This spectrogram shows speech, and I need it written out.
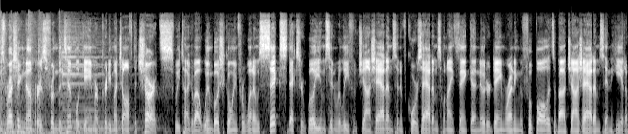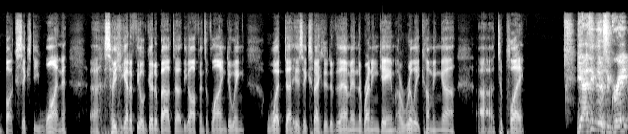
those rushing numbers from the Temple game are pretty much off the charts. We talk about Wimbush going for 106, Dexter Williams in relief of Josh Adams, and of course Adams. When I think uh, Notre Dame running the football, it's about Josh Adams, and he had a buck 61. Uh, so you got to feel good about uh, the offensive line doing what uh, is expected of them, and the running game uh, really coming uh, to play. Yeah, I think there's a great,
